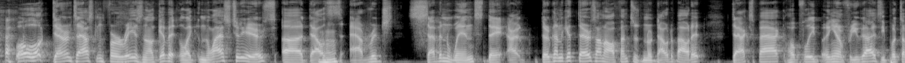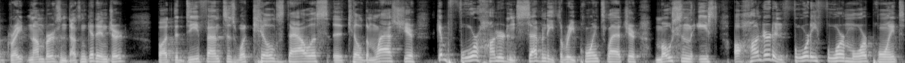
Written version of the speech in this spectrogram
Well, look, Darren's asking for a reason. I'll give it. Like in the last two years, uh, Dallas has averaged seven wins. They are, they're going to get theirs on offense. There's no doubt about it. Dak's back. Hopefully, you know, for you guys, he puts up great numbers and doesn't get injured. But the defense is what kills Dallas. It killed them last year. Gave 473 points last year, most in the East. 144 more points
